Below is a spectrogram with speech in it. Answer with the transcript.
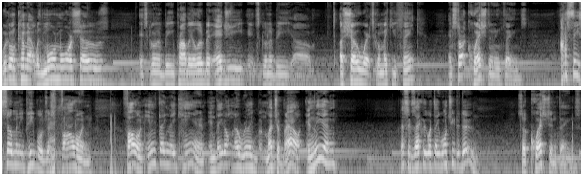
We're going to come out with more and more shows. It's going to be probably a little bit edgy. It's going to be um, a show where it's going to make you think and start questioning things. I see so many people just following following anything they can and they don't know really much about and then that's exactly what they want you to do. So question things.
